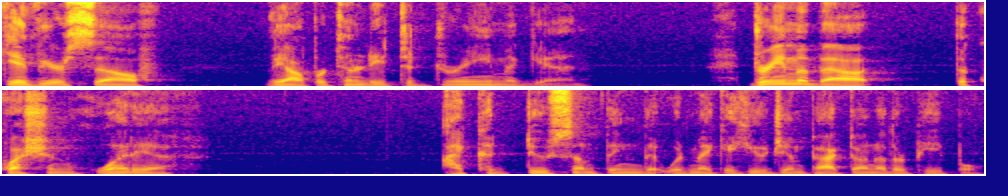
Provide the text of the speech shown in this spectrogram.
give yourself the opportunity to dream again. Dream about the question what if I could do something that would make a huge impact on other people?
